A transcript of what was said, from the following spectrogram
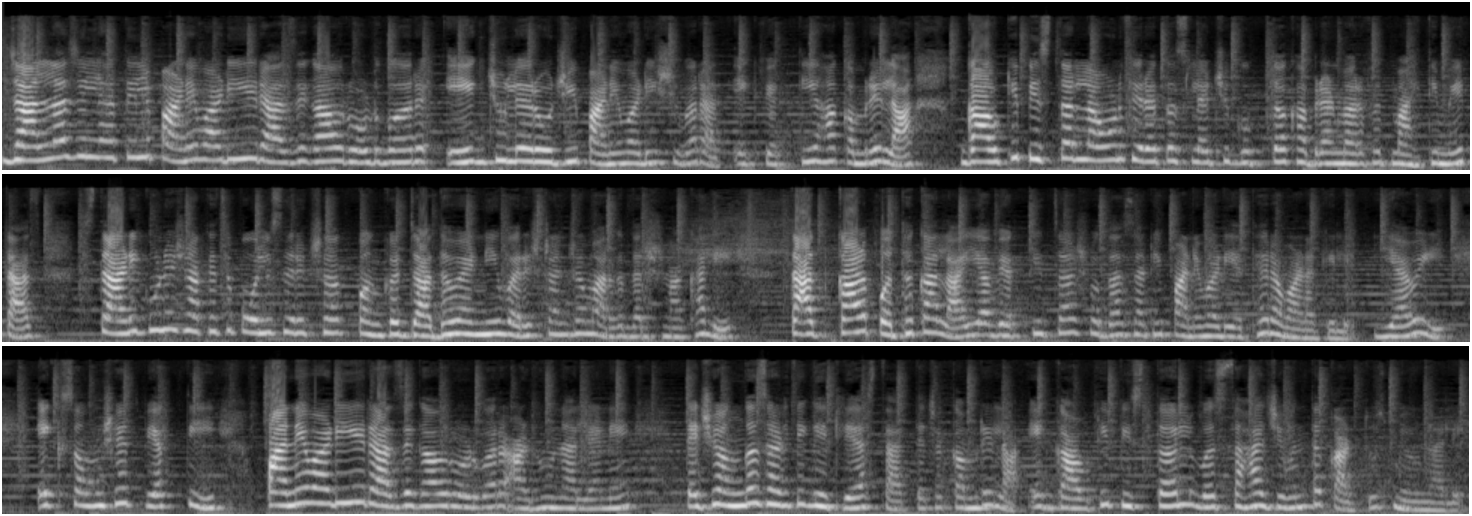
जालना जिल्ह्यातील पाणेवाडी राजेगाव रोडवर एक जुलै रोजी पाणेवाडी शिवारात एक व्यक्ती हा कमरेला गावठी पिस्तल लावून फिरत असल्याची गुप्त खबरांमार्फत माहिती मिळताच स्थानिक गुन्हे शाखेचे पोलीस निरीक्षक पंकज जाधव यांनी वरिष्ठांच्या मार्गदर्शनाखाली तात्काळ पथकाला या व्यक्तीचा शोधासाठी पानेवाडी येथे रवाना केले. यावेळी एक संशयित व्यक्ती पानेवाडी राजेगाव रोडवर आढळून आल्याने त्याची अंगझडती घेतली असता त्याच्या कमरेला एक गावठी पिस्तल व सहा जिवंत काडतूस मिळून आले.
